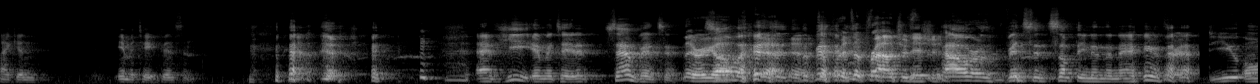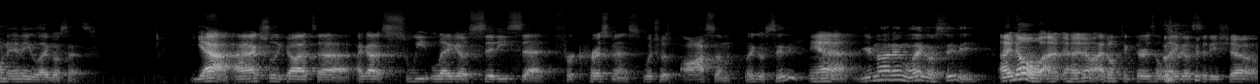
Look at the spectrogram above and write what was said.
I can imitate Vincent. Yeah. and he imitated Sam Vincent. There we go. So, Yeah, yeah. It's, a, it's a proud tradition. Power of Vincent something in the name. right. Do you own any Lego sets? Yeah, I actually got uh, I got a sweet Lego City set for Christmas, which was awesome. Lego City? Yeah, You're not in Lego City. I know, I, I know. I don't think there is a Lego City show.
